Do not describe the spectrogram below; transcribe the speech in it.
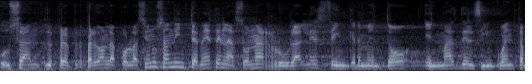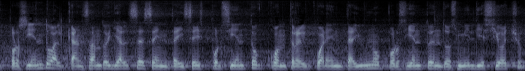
usando, perdón, la población usando internet en las zonas rurales se incrementó en más del 50%, alcanzando ya el 66% contra el 41% en 2018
